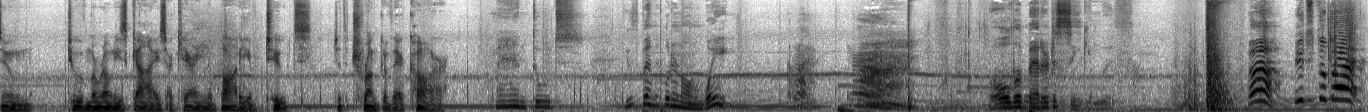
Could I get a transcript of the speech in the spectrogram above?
soon, two of Maroni's guys are carrying the body of Toots to the trunk of their car. Man, Toots, you've been putting on weight. All the better to sink him with. Ah! It's the bat!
